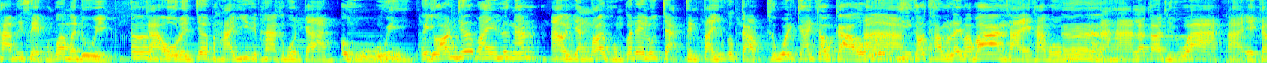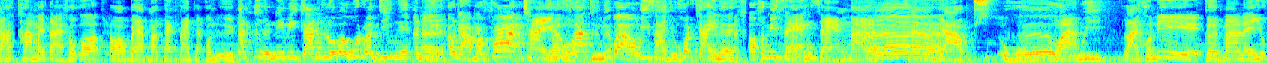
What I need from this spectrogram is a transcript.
ภาพพิเศษผมก็มาดูอีกเออกาโอเรนเจอร์ปะทะ25กระบวนการ โอ้โหเอ้ยย้อนเยอะไปเรื่องนั้นอ้าวอย่างน้อยผมก็ได้รู้จักเซนไตยุคเก่าขบวนการเก่าอ่าๆรุ่นพี่เขาทำอะไรมาบ้างๆใช่ครับผมเออนะฮะแล้วก็ถือว่าอ่าเอกลักษณ์ท่าไม้ตายเขาก็ออกแบบมาแตกต่างจากคนอื่น อันอื่นนี่มีการรวมอาวุธมายิงไงอันนี้เออเอาดาบมาฟาดใช่ครับไม่ผมฟาดถึงหรือเปล่าปีศาจอยู่โคตรไกลเลยเอาเขามีแสงแสงมาเออแสงมันยาวโอ้โหเออเพราะว่าอุ้ยหลายคนที่เกิดดมาในยุค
